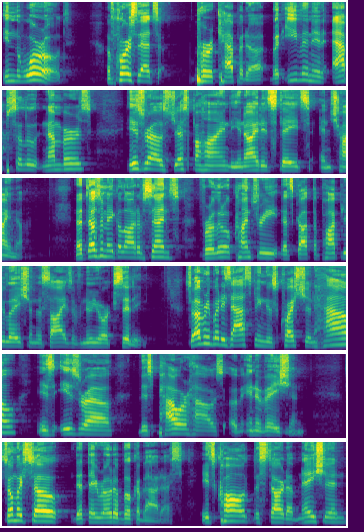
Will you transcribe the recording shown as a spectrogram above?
in the world? Of course, that's per capita, but even in absolute numbers, Israel is just behind the United States and China. That doesn't make a lot of sense for a little country that's got the population the size of New York City. So everybody's asking this question how is Israel this powerhouse of innovation? So much so that they wrote a book about us. It's called The Startup Nation.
